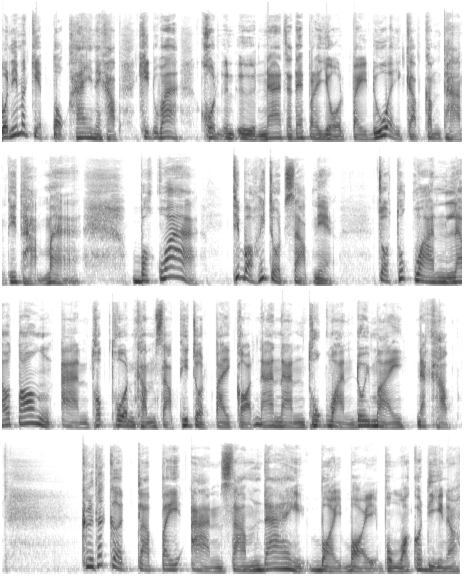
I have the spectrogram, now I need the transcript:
วันนี้มาเก็บตกให้นะครับ คิดว่าคนอื่นๆน่าจะได้ประโยชน์ไปด้วยกับคำถามที่ถามมา บอกว่าที่บอกให้จดศัพท์เนี่ย จดทุกวันแล้วต้องอ่านทบทวนคำศัพท์ที่จดไปก่อนหน้านั้นทุกวันด้วยไหมนะครับ คือถ้าเกิดกลับไปอ่านซ้ำได้บ่อยๆ ผมว่าก็ดีเนาะ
